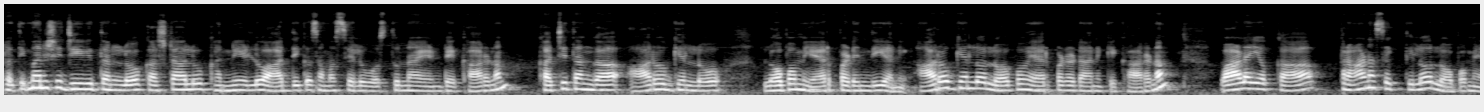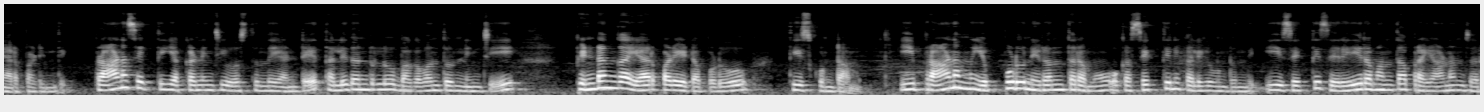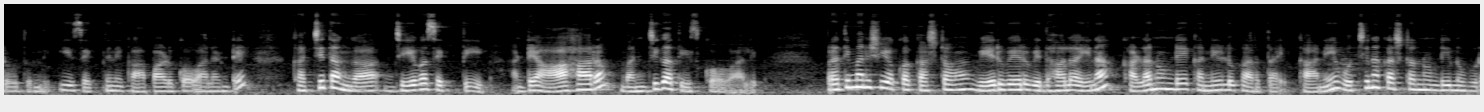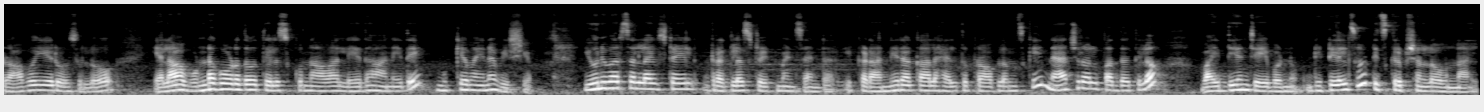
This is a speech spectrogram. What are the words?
ప్రతి మనిషి జీవితంలో కష్టాలు కన్నీళ్ళు ఆర్థిక సమస్యలు వస్తున్నాయంటే కారణం ఖచ్చితంగా ఆరోగ్యంలో లోపం ఏర్పడింది అని. ఆరోగ్యంలో లోపం ఏర్పడడానికి కారణం వాళ్ళ యొక్క ప్రాణశక్తిలో లోపం ఏర్పడింది. ప్రాణశక్తి ఎక్కడి నుంచి వస్తుంది అంటే తల్లిదండ్రులు భగవంతుడి నుంచి పిండంగా ఏర్పడేటప్పుడు తీసుకుంటాము. ఈ ప్రాణం ఎప్పుడు నిరంతరము ఒక శక్తిని కలిగి ఉంటుంది. ఈ శక్తి శరీరమంతా ప్రయాణం జరుగుతుంది. ఈ శక్తిని కాపాడుకోవాలంటే ఖచ్చితంగా జీవశక్తి అంటే ఆహారం మంచిగా తీసుకోవాలి. ప్రతి మనిషి యొక్క కష్టం వేరువేరు విధాలు అయినా కళ్ళ నుండే కన్నీళ్ళు కారుతాయి. కానీ వచ్చిన కష్టం నుండి నువ్వు రాబోయే రోజుల్లో ఎలా ఉండకూడదో తెలుసుకున్నావా లేదా అనేది ముఖ్యమైన విషయం. Universal lifestyle drugless treatment centre. ఇక్కడ అన్ని రకాల హెల్త్ ప్రాబ్లమ్స్కి న్యాచురల్ పద్ధతిలో వైద్యం చేయబడును. డీటెయిల్స్ డిస్క్రిప్షన్లో ఉన్నాయి.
